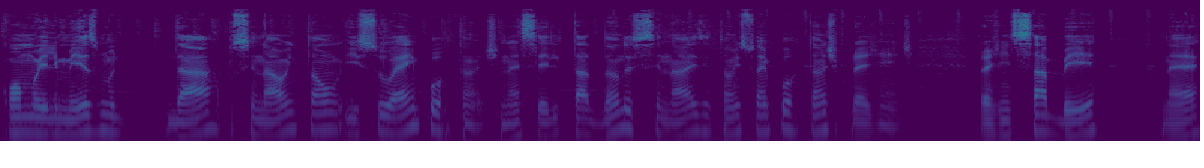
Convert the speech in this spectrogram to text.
como ele mesmo dá o sinal, então isso é importante, né, se ele está dando esses sinais, então isso é importante pra gente, pra gente saber, né,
